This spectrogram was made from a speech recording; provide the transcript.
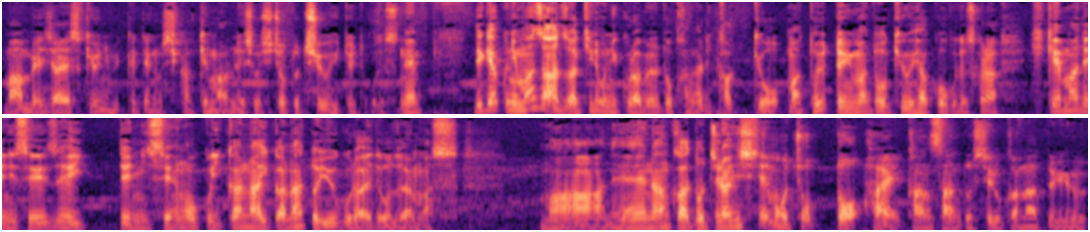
まあメジャー S q に向けての仕掛けもあるでしょうしちょっと注意というとこですね。で逆にマザーズは昨日に比べるとかなり活況。まあと言っても今のところ900億ですから引けまでにせいぜい1って2000億いかないかなというぐらいでございます。まあねなんかどちらにしてもちょっとはい閑散としてるかなという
